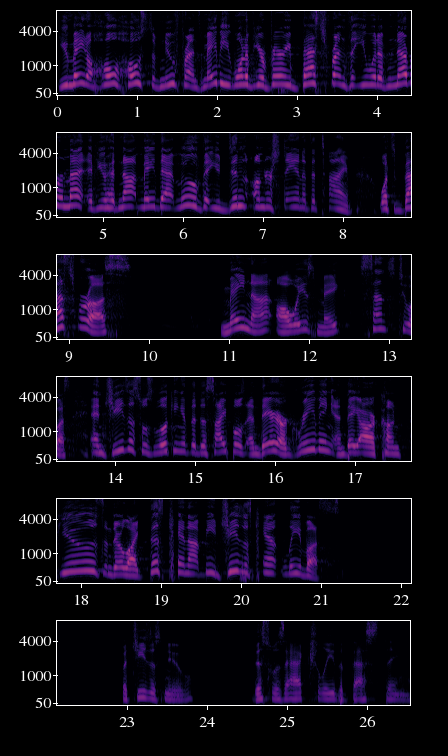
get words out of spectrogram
you made a whole host of new friends. Maybe one of your very best friends that you would have never met if you had not made that move that you didn't understand at the time. What's best for us may not always make sense to us. And Jesus was looking at the disciples and they are grieving and they are confused and they're like, this cannot be. Jesus can't leave us. But Jesus knew this was actually the best thing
